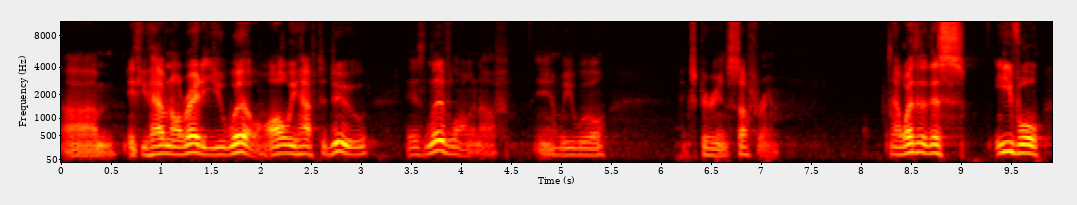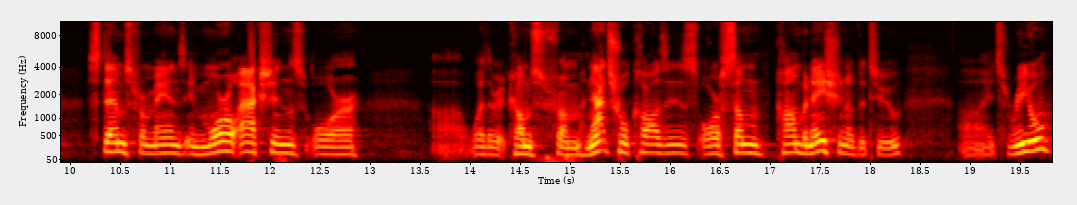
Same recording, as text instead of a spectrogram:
Um, if you haven't already, you will. All we have to do is live long enough, and we will experience suffering. Now, whether this evil stems from man's immoral actions or uh, whether it comes from natural causes or some combination of the two, uh, it's real,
